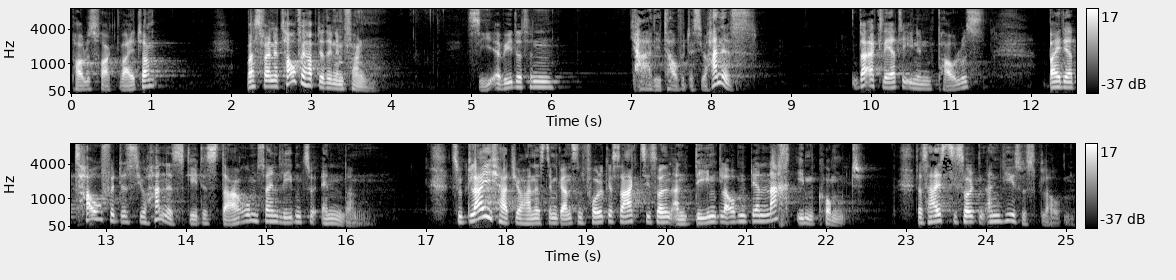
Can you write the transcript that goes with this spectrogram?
Paulus fragt weiter, was für eine Taufe habt ihr denn empfangen? Sie erwiderten, ja, die Taufe des Johannes. Da erklärte ihnen Paulus, bei der Taufe des Johannes geht es darum, sein Leben zu ändern. Zugleich hat Johannes dem ganzen Volk gesagt, sie sollen an den glauben, der nach ihm kommt. Das heißt, sie sollten an Jesus glauben.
